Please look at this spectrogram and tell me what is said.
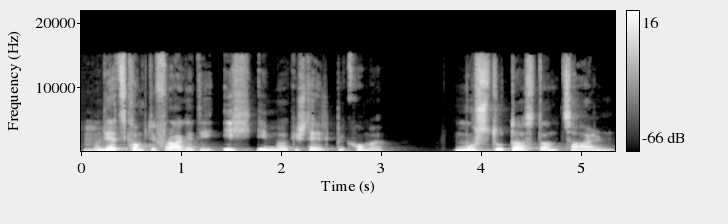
Mhm. Und jetzt kommt die Frage, die ich immer gestellt bekomme. Musst du das dann zahlen?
